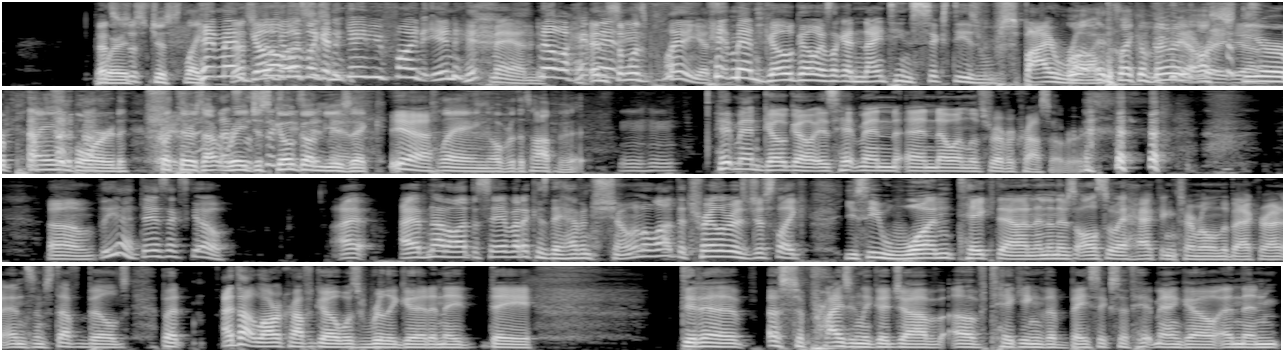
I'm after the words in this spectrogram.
That's where just- it's just like Hitman That's, Go no, Go that's is like just a the game you find in Hitman. No, Hitman- and someone's playing it. Hitman Go Go is like a 1960s spy romp. well, it's like a very Yeah, right, yeah. austere playing board, but there's outrageous 60s go go Hitman. music yeah. playing over the top of it. Hitman Go Go is Hitman and No One Lives Forever crossover. um, but yeah, Deus Ex Go. I I have not a lot to say about it because they haven't shown a lot. The trailer is just like you see one takedown, and then there's also a hacking terminal in the background, and some stuff builds. But I thought Lara Croft Go was really good, and they they did a, a surprisingly good job of taking the basics of Hitman Go and then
